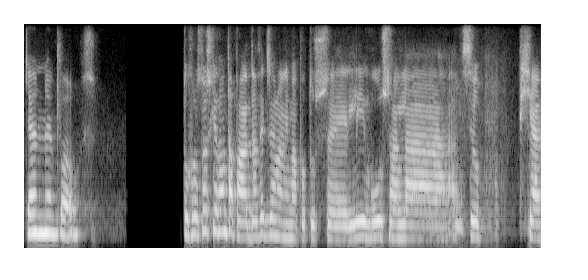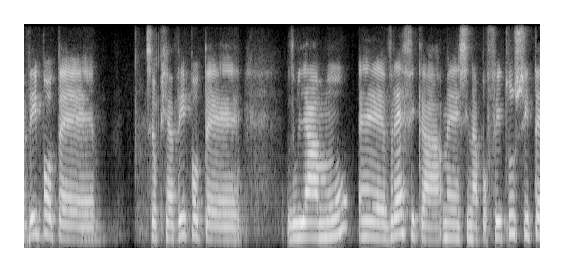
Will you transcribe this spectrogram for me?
Και αν ναι, πώς; Του χρωστώ σχεδόν τα πάντα. Δεν ξέρω αν είμαι από τους ε, λίγους, αλλά σε οποιαδήποτε, σε οποιαδήποτε δουλειά μου ε, βρέθηκα με συναποφύτους, είτε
